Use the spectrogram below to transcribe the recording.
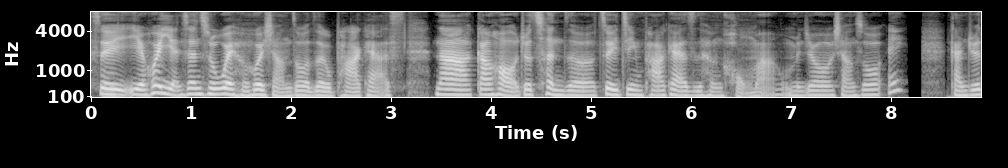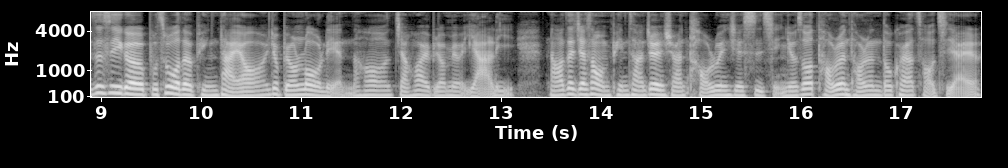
所以也会衍生出为何会想做这个 podcast。那刚好就趁着最近 podcast 很红嘛，我们就想说，哎，感觉这是一个不错的平台哦，就不用露脸，然后讲话也比较没有压力，然后再加上我们平常就很喜欢讨论一些事情，有时候讨论讨论都快要吵起来了，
